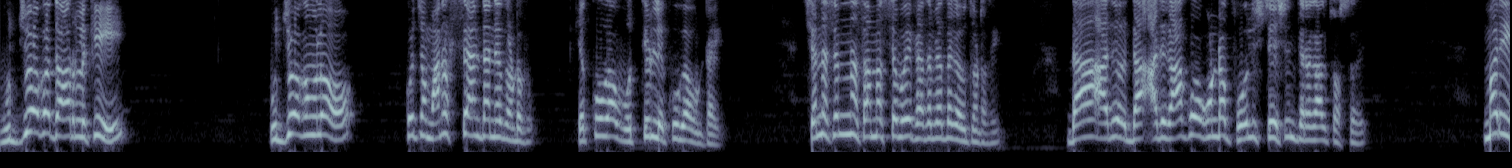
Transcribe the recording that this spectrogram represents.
ఉద్యోగదారులకి ఉద్యోగంలో కొంచెం మనశ్శాంతి అనేది ఉండదు. ఎక్కువగా ఒత్తిళ్ళు ఎక్కువగా ఉంటాయి. చిన్న చిన్న సమస్య పోయి పెద్ద పెద్దగా అవుతుంటుంది. దా అది దా అది కాకోకుండా పోలీస్ స్టేషన్ తిరగాల్సి వస్తుంది. మరి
